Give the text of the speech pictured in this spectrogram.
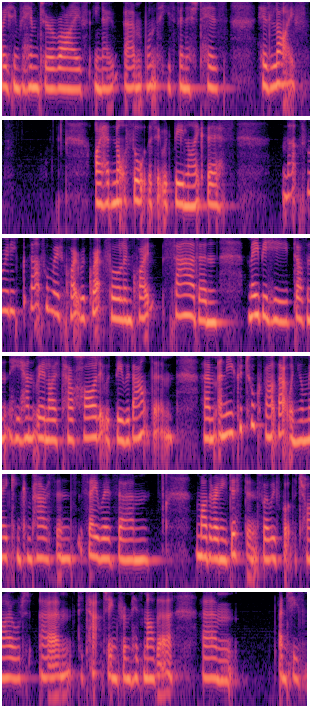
waiting for him to arrive. You know, um, once he's finished his his life. I had not thought that it would be like this. That's really that's almost quite regretful and quite sad and maybe he doesn't he hadn't realized how hard it would be without them. Um, and you could talk about that when you're making comparisons say with um, mother any distance where we've got the child um, detaching from his mother um, and she's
